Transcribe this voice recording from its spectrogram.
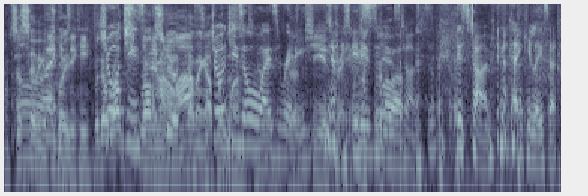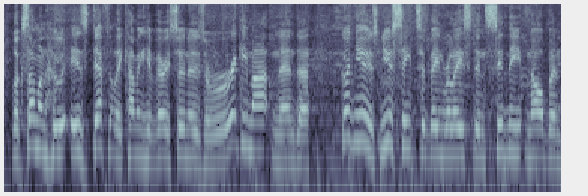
was just sending a Thank you, tweet. Dickie. We've got Rod, Georgie's- Rod Everyone Stewart coming up. with Georgie's one. always ready. She is ready. It is news time. This time. Thank you, Lisa. Look, someone who is definitely coming here very soon is Ricky Martin. And uh, good news new seats have been released in Sydney, Melbourne,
